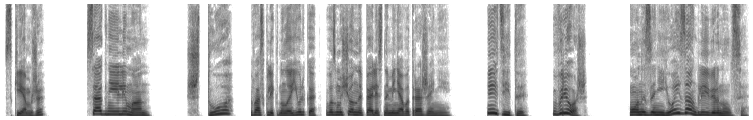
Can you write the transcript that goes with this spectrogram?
«С кем же?» «С Агнией Лиман». «Что?» — воскликнула Юлька, возмущенно пялись на меня в отражении. «Иди ты! врешь. Он из-за нее из Англии вернулся?»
